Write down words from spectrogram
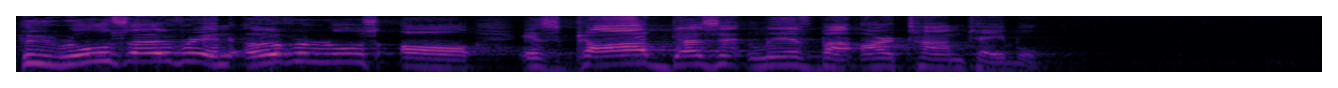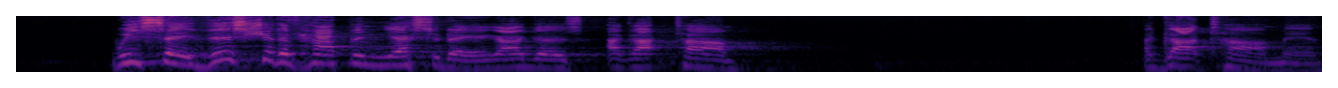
who rules over and overrules all is God doesn't live by our timetable. We say this should have happened yesterday and God goes, "I got time. I got time, man."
